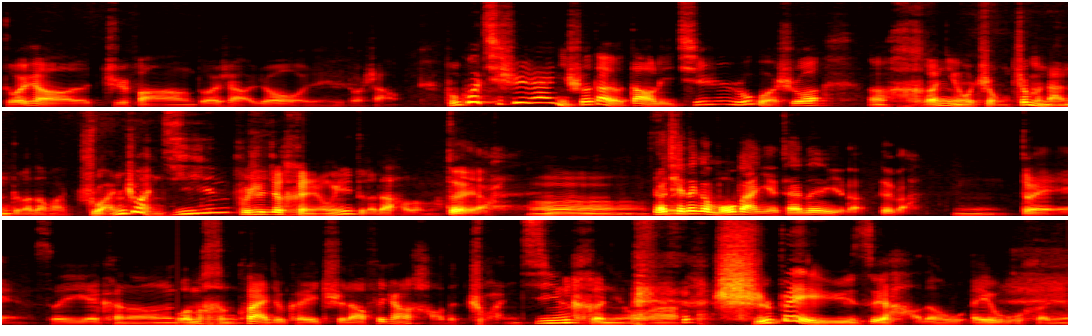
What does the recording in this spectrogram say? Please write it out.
多少脂肪，多少肉，多少。不过其实哎，你说到有道理。其实如果说呃和牛种这么难得的话，转转基因不是就很容易得到了吗？对呀，嗯，而且那个模板也在那里了，对吧？嗯，对。所以也可能我们很快就可以吃到非常好的转基因和牛啊，十倍于最好的 A 五和牛。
